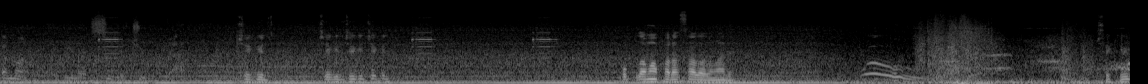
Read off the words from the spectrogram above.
Come on, baby, let's see what you got. Çekil. Çekil çekil çekil. Toplama parası alalım hadi. Çekil.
